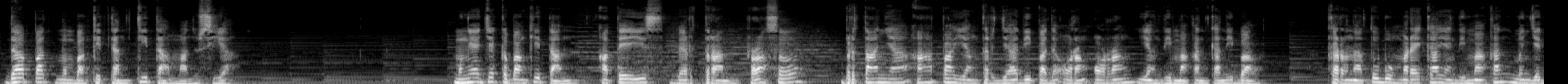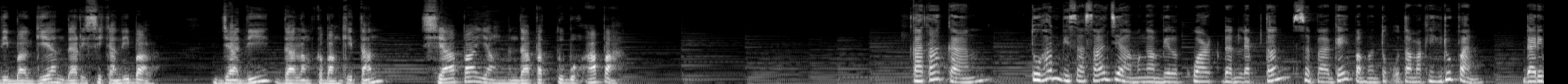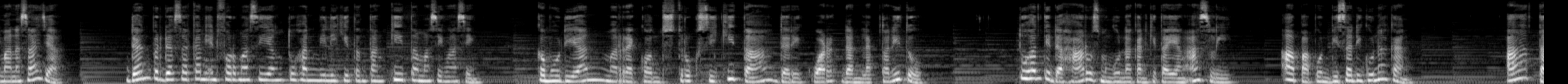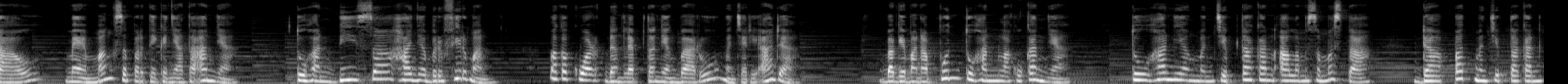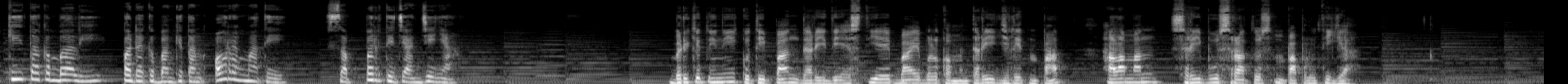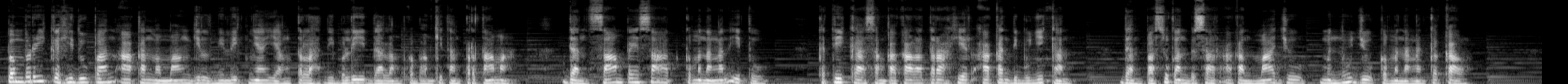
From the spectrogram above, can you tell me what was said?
dapat membangkitkan kita manusia. Mengejek kebangkitan, ateis Bertrand Russell bertanya apa yang terjadi pada orang-orang yang dimakan kanibal, karena tubuh mereka yang dimakan menjadi bagian dari si kanibal. Jadi, dalam kebangkitan, siapa yang mendapat tubuh apa? Katakan, Tuhan bisa saja mengambil quark dan lepton sebagai pembentuk utama kehidupan. Dari mana saja? Dan berdasarkan informasi yang Tuhan miliki tentang kita masing-masing. Kemudian merekonstruksi kita dari quark dan lepton itu. Tuhan tidak harus menggunakan kita yang asli. Apa pun bisa digunakan. Atau memang seperti kenyataannya. Tuhan bisa hanya berfirman, maka quark dan lepton yang baru menjadi ada bagaimanapun Tuhan melakukannya, Tuhan yang menciptakan alam semesta dapat menciptakan kita kembali pada kebangkitan orang mati, seperti janjinya. Berikut ini kutipan dari DSTA Bible Commentary Jilid 4, halaman 1143. Pemberi kehidupan akan memanggil miliknya yang telah dibeli dalam kebangkitan pertama, dan sampai saat kemenangan itu, ketika sangkakala terakhir akan dibunyikan dan pasukan besar akan maju menuju kemenangan kekal.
